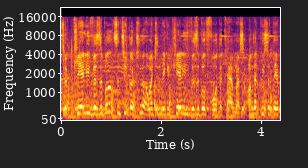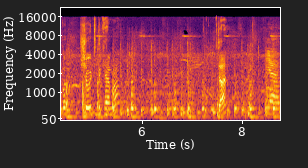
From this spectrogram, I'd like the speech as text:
So clearly visible, since you've got two, I want you to make it clearly visible for the camera. So on that piece of paper, show it to the camera. Done? Yeah.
